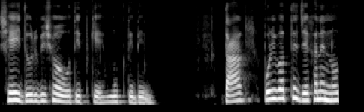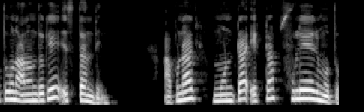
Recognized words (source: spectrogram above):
সেই দুর্বিষহ অতীতকে মুক্তি দিন। তার পরিবর্তে যেখানে নতুন আনন্দকে স্থান দিন। আপনার মনটা একটা ফুলের মতো,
